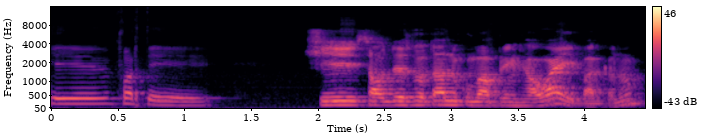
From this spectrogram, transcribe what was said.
E foarte și s-au dezvoltat nu cumva prin Hawaii, parcă, nu?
